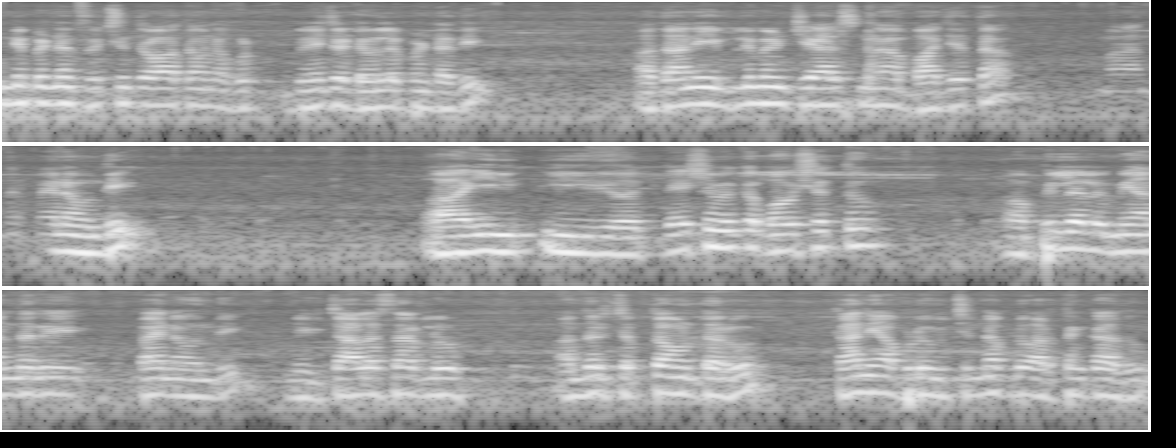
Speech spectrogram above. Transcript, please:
ఇండిపెండెన్స్ వచ్చిన తర్వాత ఉన్న ఒక మేజర్ డెవలప్మెంట్ అది. దాన్ని ఇంప్లిమెంట్ చేయాల్సిన బాధ్యత మనందరిపైన ఉంది. ఈ ఈ దేశం యొక్క భవిష్యత్తు పిల్లలు మీ అందరి పైన ఉంది. మీకు చాలాసార్లు అందరు చెప్తూ ఉంటారు. కానీ అప్పుడు చిన్నప్పుడు అర్థం కాదు.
